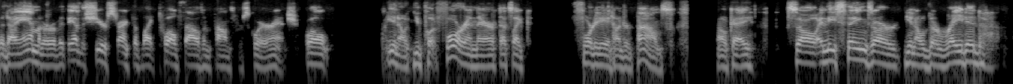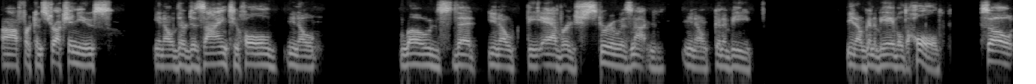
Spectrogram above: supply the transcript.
the diameter of it, they have the shear strength of like 12,000 pounds per square inch. Well, you know, you put four in there, that's like 4,800 pounds. Okay. So, and these things are, you know, they're rated uh, for construction use. You know, they're designed to hold, you know, loads that, you know, the average screw is not, you know, going to be, you know, going to be able to hold. So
